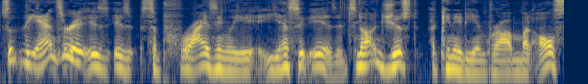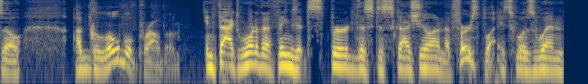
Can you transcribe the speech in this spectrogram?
So the answer is is surprisingly yes, it is. It's not just a Canadian problem, but also a global problem. In fact, one of the things that spurred this discussion on in the first place was when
